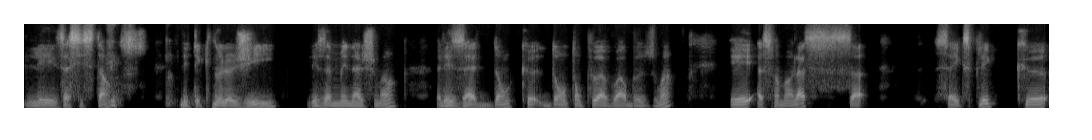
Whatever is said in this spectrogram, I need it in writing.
les assistances, les technologies, les aménagements, les aides donc dont on peut avoir besoin. Et à ce moment-là, ça, ça explique que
